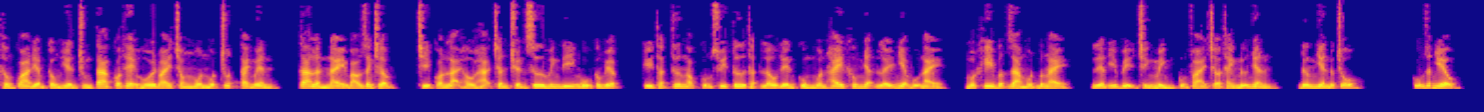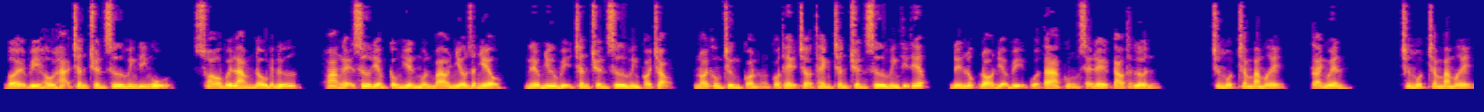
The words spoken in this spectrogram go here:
thông qua điểm cống hiến chúng ta có thể hối đoái trong môn một chút tài nguyên, ta lần này báo danh chậm chỉ còn lại hầu hạ chân truyền sư minh đi ngủ công việc, kỳ thật thương ngọc cũng suy tư thật lâu đến cùng muốn hay không nhận lấy nhiệm vụ này, một khi bước ra một bước này, liền ý vị chính mình cũng phải trở thành nữ nhân, đương nhiên được chỗ. Cũng rất nhiều, bởi vì hầu hạ chân truyền sư minh đi ngủ, so với làm đầu bếp nữ, hoa nghệ sư điểm cống hiến muốn bao nhiêu rất nhiều, nếu như bị chân truyền sư minh coi trọng, nói không chừng còn có thể trở thành chân truyền sư minh thị thiếp, đến lúc đó địa vị của ta cũng sẽ đề cao thật lớn. Chương một trăm ba mươi, tài nguyên. Chương một trăm ba mươi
